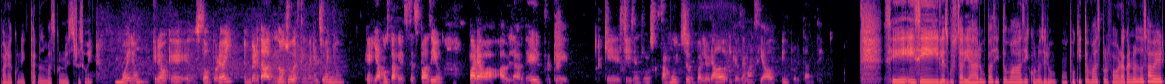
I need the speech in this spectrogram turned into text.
para conectarnos más con nuestro sueño. Bueno, creo que eso es todo por hoy. En verdad, no subestimen el sueño. Queríamos darle este espacio para hablar de él porque, porque sí sentimos que está muy subvalorado y que es demasiado importante. Sí, y si les gustaría dar un pasito más y conocer un, poquito más, por favor háganoslo saber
